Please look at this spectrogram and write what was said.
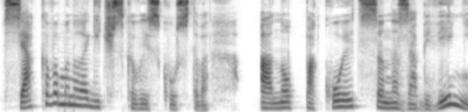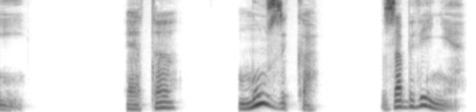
всякого монологического искусства. Оно покоится на забвении. Это музыка забвения.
